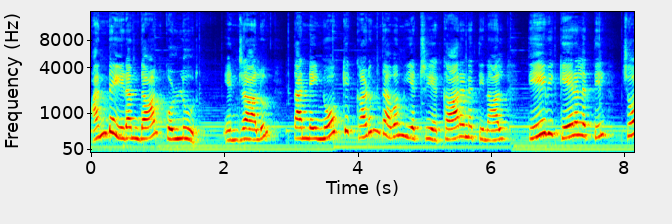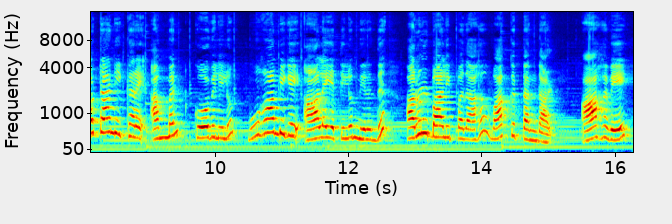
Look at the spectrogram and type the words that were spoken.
அந்த இடம்தான் கொள்ளூர் என்றாலும் தன்னை நோக்கி கடும் தவம் இயற்றிய காரணத்தினால் தேவி கேரளத்தில் சோட்டானிக்கரை அம்மன் கோவிலிலும் மூகாம்பிகை ஆலயத்திலும் இருந்து அருள்பாலிப்பதாக வாக்கு தந்தாள். ஆகவே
